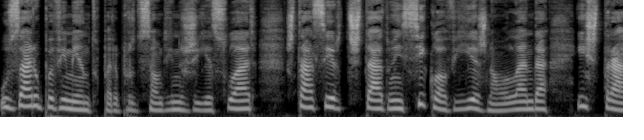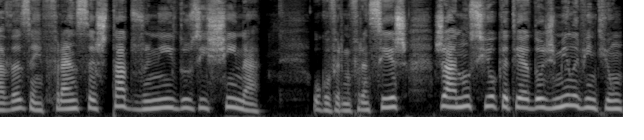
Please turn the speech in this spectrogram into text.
Usar o pavimento para produção de energia solar está a ser testado em ciclovias na Holanda e estradas em França, Estados Unidos e China. O governo francês já anunciou que até 2021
